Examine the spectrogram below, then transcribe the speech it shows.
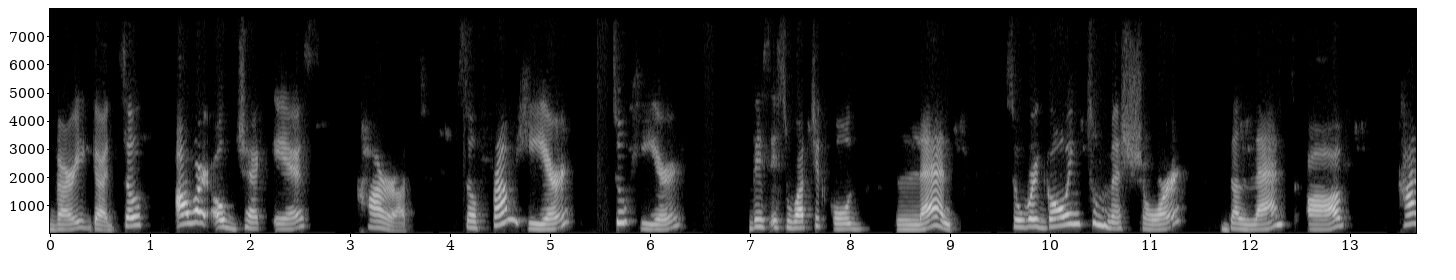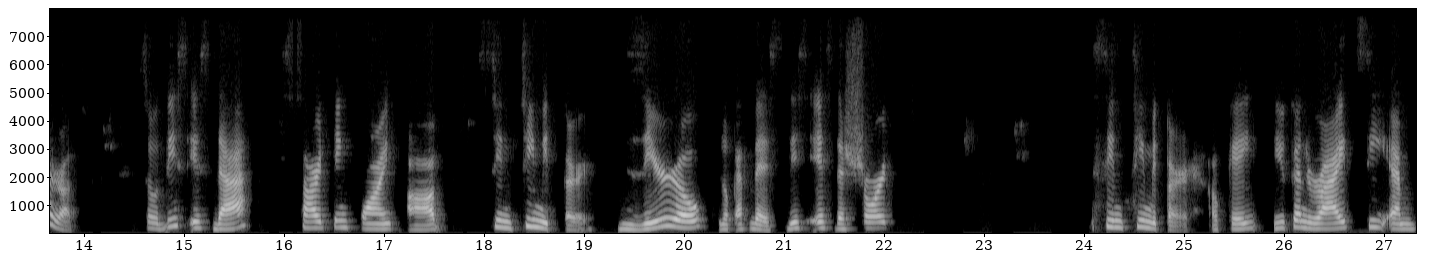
Very good. So our object is carrot. So from here to here, this is what you call length. So we're going to measure the length of carrot. So this is the starting point of centimeter. Zero, look at this. This is the short centimeter, okay? You can write cm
